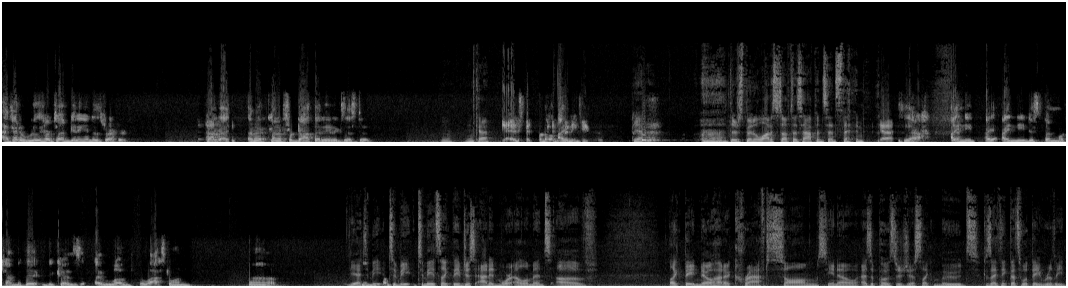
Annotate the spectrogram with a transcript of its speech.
I've had a really hard time getting into this record. Like I, and I've kind of forgot that it existed. Okay. Yeah, it's been. don't know, it's I been a need- Yeah. There's been a lot of stuff that's happened since then. Yeah, Yeah, I need I, I need to spend more time with it because I loved the last one. Um, Yeah, to me, to me, to me, it's like they've just added more elements of, like they know how to craft songs, you know, as opposed to just like moods. Because I think that's what they really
